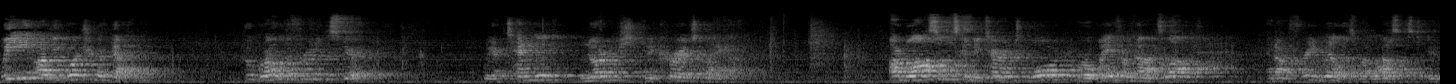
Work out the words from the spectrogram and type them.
We are the orchard of God, who grow the fruit of the Spirit. We are tended, nourished, and encouraged by God. Our blossoms can be turned toward or away from God's love, and our free will is what allows us to do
